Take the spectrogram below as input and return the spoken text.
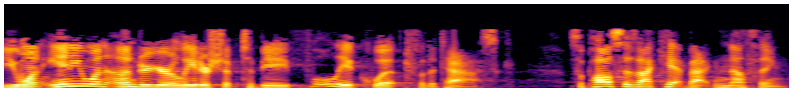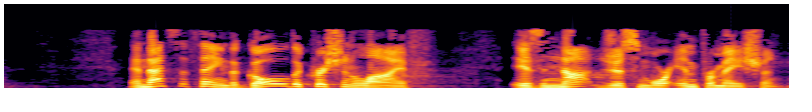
you want anyone under your leadership to be fully equipped for the task. So Paul says, I kept back nothing. And that's the thing. The goal of the Christian life is not just more information.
